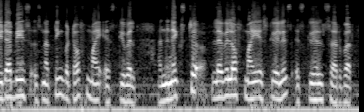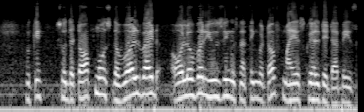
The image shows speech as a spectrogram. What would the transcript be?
database is nothing but of MySQL and the next level of MySQL is SQL Server. Okay, so the topmost the worldwide all over using is nothing but of MySQL database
